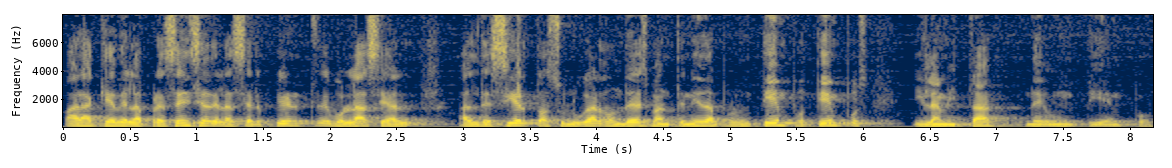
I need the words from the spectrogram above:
para que de la presencia de la serpiente volase al, desierto, a su lugar donde es mantenida por un tiempo, tiempos y la mitad de un tiempo,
